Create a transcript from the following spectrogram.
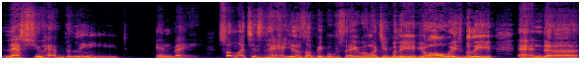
lest you have believed in vain so much is there. You know, some people say, well, once you believe, you'll always believe and uh,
